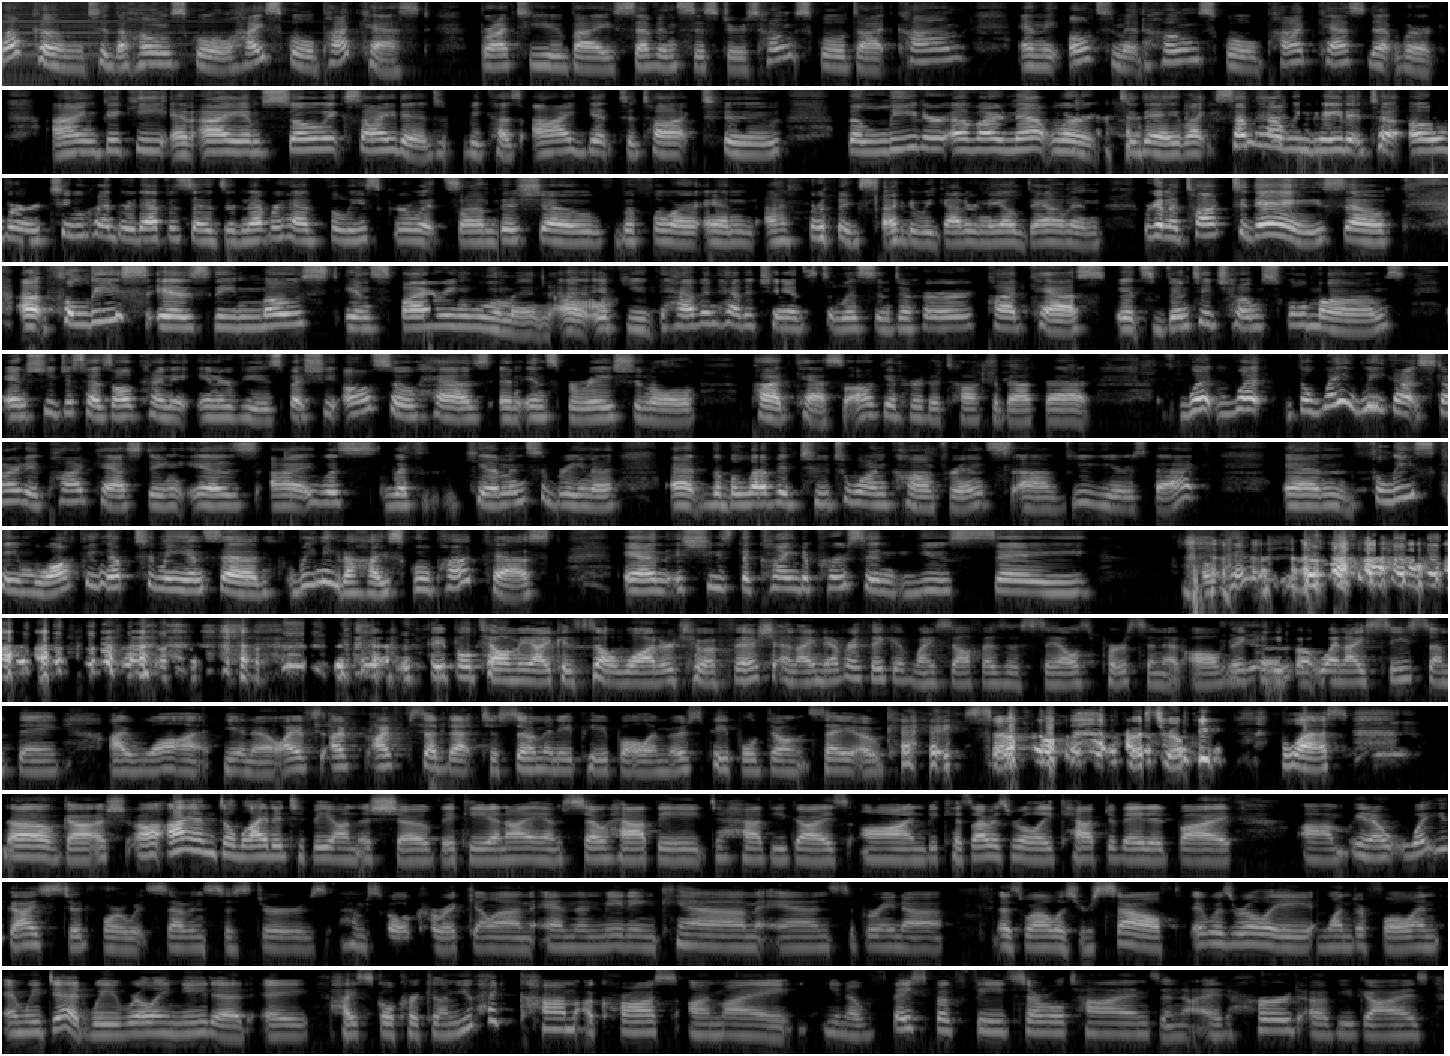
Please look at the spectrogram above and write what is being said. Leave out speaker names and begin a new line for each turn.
Welcome to the Homeschool High School podcast, brought to you by Seven Sisters Homeschool.com and the Ultimate Homeschool Podcast Network. I'm Vicki, and I am so excited because I get to talk to the leader of our network today. like somehow we made it to over 200 episodes and never had Felice Gerwitz on this show before. And I'm really excited we got her nailed down and we're going to talk today. So, uh, Felice is the most inspiring woman. Uh, if you haven't had a chance to listen to her podcast, it's Vintage Homeschool Moms, and she just has all kind of interviews. But she also has an inspirational podcast. So I'll get her to talk about that. What what the way we got started podcasting is I was with Kim and Sabrina at the beloved two to one conference uh, a few years back, and Felice came walking up to me and said, "We need a high school podcast." And she's the kind of person you say, Okay.
People tell me I could sell water to a fish, and I never think of myself as a salesperson at all, Vicki. Yeah. But when I see something I want, you know, I've, I've I've said that to so many people, and most people don't say okay. So I was really blessed. Oh gosh, uh, I am delighted to be on this show, Vicki, and I am so happy to have you guys on because I was really captivated by um, you know, what you guys stood for with Seven Sisters homeschool curriculum and then meeting Kim and Sabrina as well as yourself. It was really wonderful. And, and we did, we really needed a high school curriculum. You had come across on my, you know, Facebook feed several times and I had heard of you guys.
